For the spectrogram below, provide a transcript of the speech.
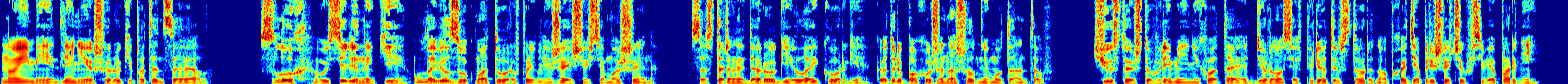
но имеет для нее широкий потенциал. Слух, усиленный Ки, уловил звук моторов приближающихся машин, со стороны дороги лай Корги, который, похоже, нашел мне мутантов. Чувствуя, что времени не хватает, дернулся вперед и в сторону, обходя пришедших в себя парней.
